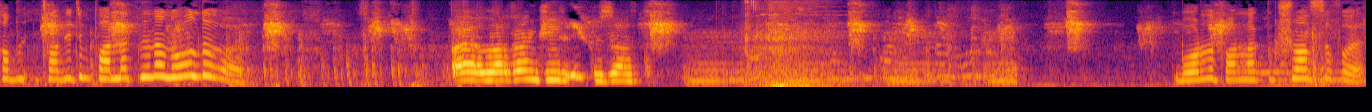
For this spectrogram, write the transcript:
Tabl- tabletin parlaklığına ne oldu? Ayarlardan gir düzelt. Bu arada parlaklık şu an sıfır.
